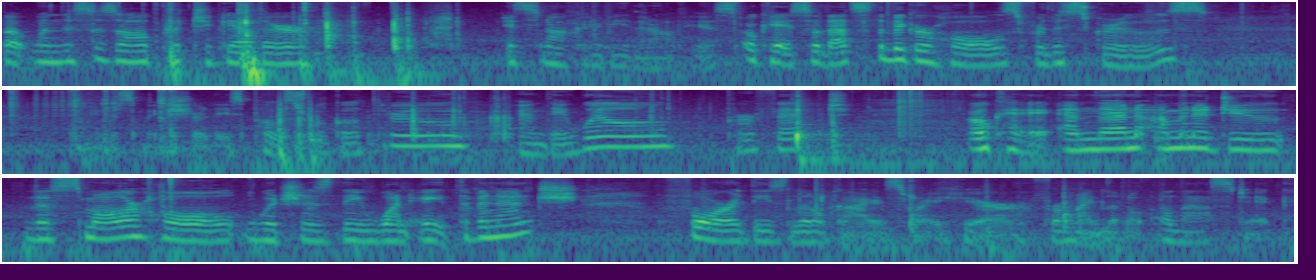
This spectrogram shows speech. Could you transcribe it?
But when this is all put together, it's not going to be that obvious. Okay, so that's the bigger holes for the screws. Let me just make sure these posts will go through, and they will. Perfect. Okay, and then I'm going to do the smaller hole, which is the 1 8th of an inch for these little guys right here for my little elastic.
